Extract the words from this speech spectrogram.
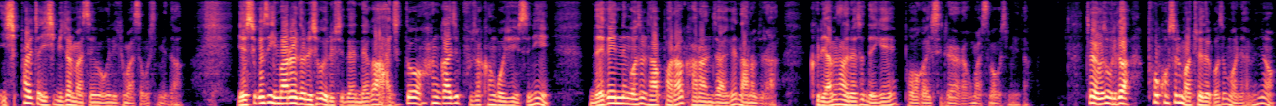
18장 22절 말씀에 보면 이렇게 말씀하십니다. 예수께서 이 말을 들으시고 이르시되 내가 아직도 한 가지 부족한 곳이 있으니 내가 있는 것을 다 팔아 가난한 자에게 나눠주라. 그리하면 하늘에서 내게 보화가 있으리라라고 말씀하고 있습니다. 자, 여기서 우리가 포커스를 맞춰야 될 것은 뭐냐면요.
